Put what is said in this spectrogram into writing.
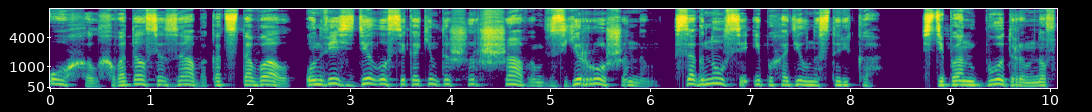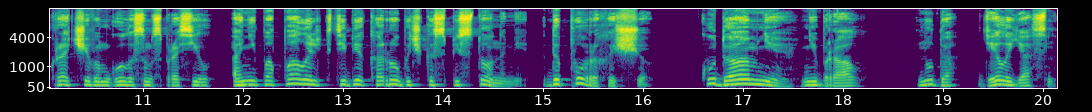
охал, хватался за бок, отставал. Он весь сделался каким-то шершавым, взъерошенным, согнулся и походил на старика. Степан бодрым, но вкрадчивым голосом спросил, а не попала ли к тебе коробочка с пистонами? Да порох еще. Куда мне? Не брал. Ну да, дело ясно.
